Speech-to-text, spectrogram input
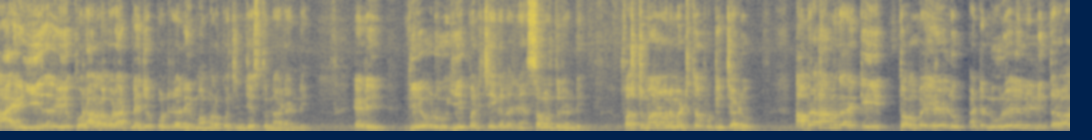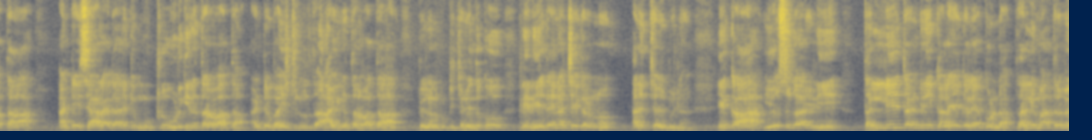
ఆయన ఈ చదివి కురాల్లో కూడా అట్నే చెప్పుకుంటాడని మమ్మల్ని క్వశ్చన్ చేస్తున్నాడండి. ఏంటి? దేవుడు ఏ పని చేయగలనే సమర్థుడండి. ఫస్ట్ మానవుని మట్టితో పుట్టించాడు. అబ్రహాం గారికి తొంభై ఏళ్ళు అంటే నూరేళ్ళు నిండిన తర్వాత అంటే శారా గారికి ముట్లు ఉడిగిన తర్వాత అంటే బహిష్ఠులు ఆగిన తర్వాత పిల్లలు పుట్టించాడు. ఎందుకు? నేను ఏదైనా చేయగలను అని చదివిన ఇంకా యేసు గారిని తల్లి తండ్రి కలయిక లేకుండా తల్లి మాత్రమే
